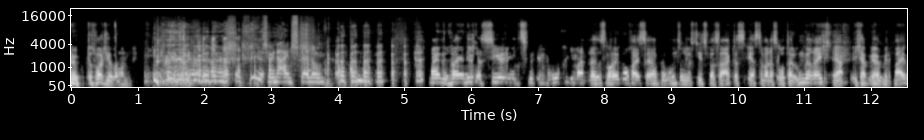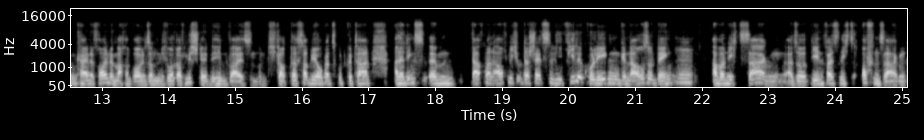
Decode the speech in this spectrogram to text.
Nö, das wollte ich aber auch nicht. Schöne Einstellung. Nein, das war ja nicht das Ziel, jetzt mit dem Buch jemanden, also das neue Buch heißt ja, wo unsere Justiz versagt. Das erste war das Urteil ungerecht. Ja. Ich habe mir mit beiden keine Freunde machen wollen, sondern ich wollte auf Missstände hinweisen. Und ich glaube, das habe ich auch ganz gut getan. Allerdings ähm, darf man auch nicht unterschätzen, wie viele Kollegen genauso denken, aber nichts sagen. Also jedenfalls nichts offen sagen.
